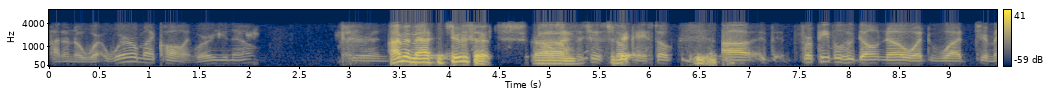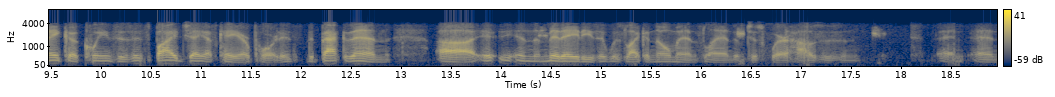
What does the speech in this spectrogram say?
I don't know where. Where am I calling? Where are you now? You're in. I'm in Massachusetts. Oh, um, Massachusetts. Okay, so uh, for people who don't know what what Jamaica, Queens is, it's by JFK Airport. It's back then. Uh, in the mid '80s, it was like a no man's land of just warehouses and and and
